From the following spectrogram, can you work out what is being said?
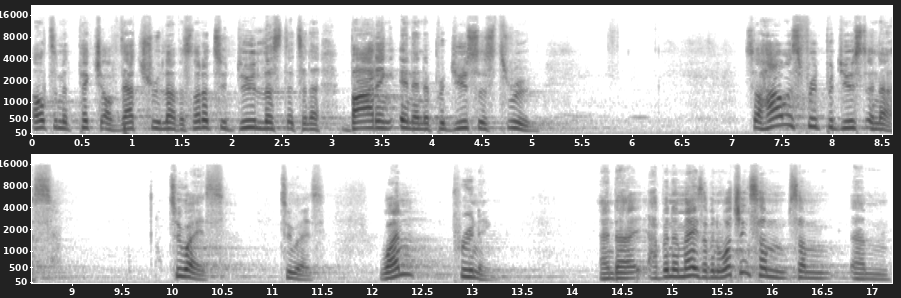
ultimate picture of that true love. It's not a to do list, it's an abiding in and it produces through. So, how is fruit produced in us? Two ways. Two ways. One, pruning. And uh, I've been amazed. I've been watching some, some um,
